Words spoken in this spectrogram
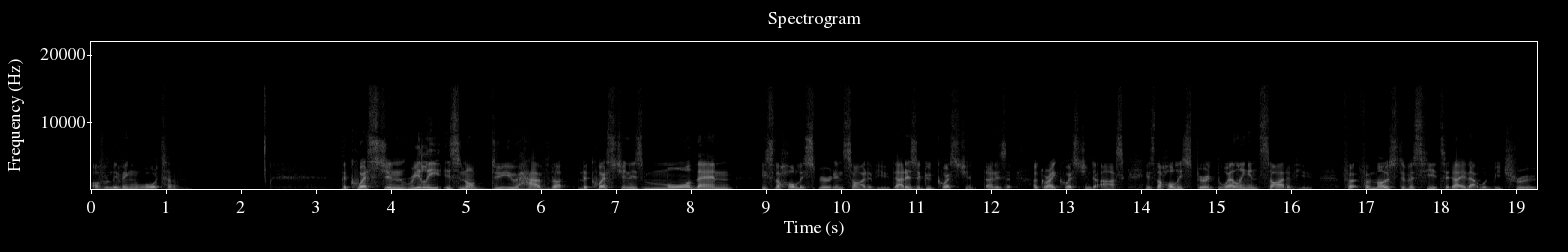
of living water. The question really is not do you have the the question is more than is the Holy Spirit inside of you? That is a good question. That is a, a great question to ask. Is the Holy Spirit dwelling inside of you? For, for most of us here today, that would be true.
